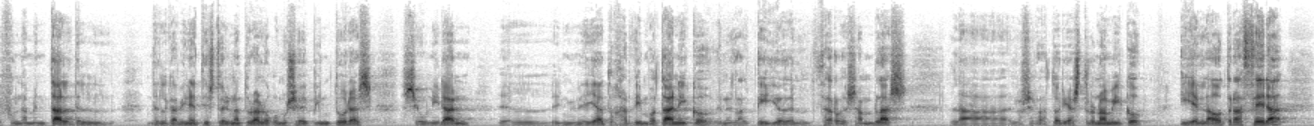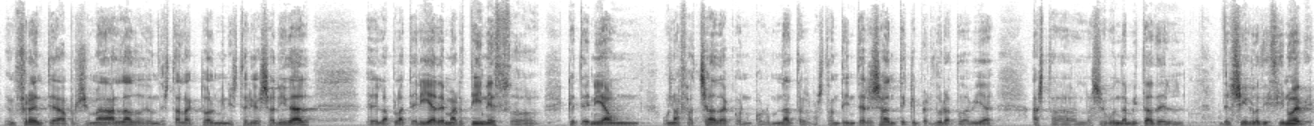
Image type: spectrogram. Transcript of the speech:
fundamental del, del, Gabinete de Historia Natural o Museo de Pinturas se unirán el, inmediato Jardín Botánico, en el altillo del Cerro de San Blas, el Observatorio Astronómico, y en la otra acera, enfrente, aproximadamente al lado de donde está el actual Ministerio de Sanidad, eh, la platería de Martínez, que tenía una fachada con columnatas bastante interesante, que perdura todavía hasta la segunda mitad del, siglo XIX.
